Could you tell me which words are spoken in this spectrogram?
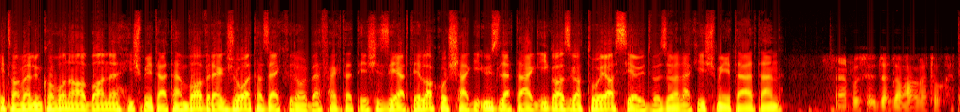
Itt van velünk a vonalban ismételten Vavreg Zsolt, az Equilor befektetési ZRT lakossági üzletág igazgatója. Szia, üdvözöllek ismételten! Szervusz, üdvözlöm a hallgatókat!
